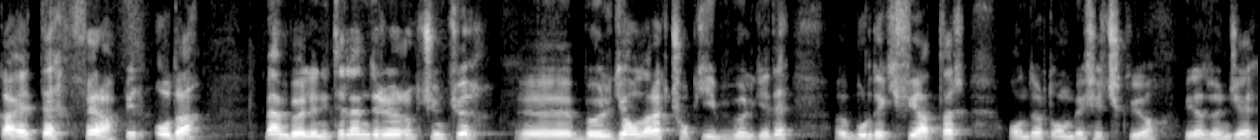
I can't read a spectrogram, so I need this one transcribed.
gayet de ferah bir oda. Ben böyle nitelendiriyorum çünkü e, bölge olarak çok iyi bir bölgede. E, Buradaki fiyatlar 14-15'e çıkıyor. Biraz önce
